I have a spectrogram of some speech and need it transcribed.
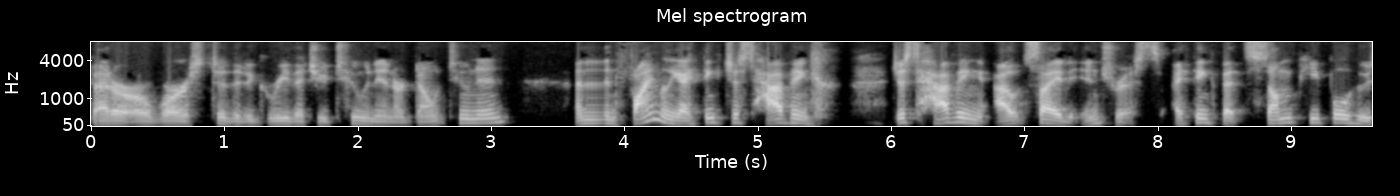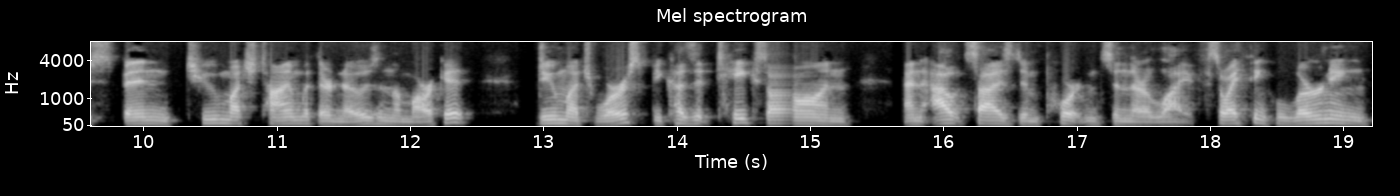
better or worse to the degree that you tune in or don't tune in. And then finally i think just having just having outside interests. I think that some people who spend too much time with their nose in the market do much worse because it takes on an outsized importance in their life. So i think learning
